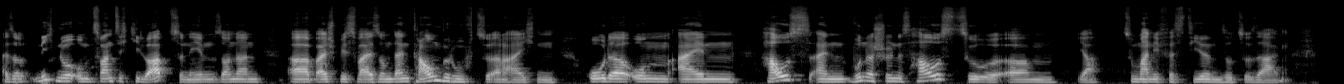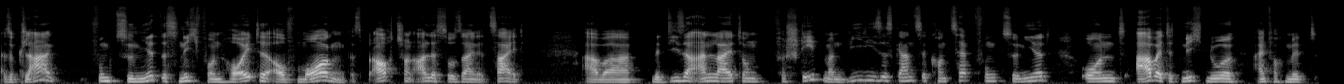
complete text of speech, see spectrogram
Also nicht nur um 20 Kilo abzunehmen, sondern äh, beispielsweise um deinen Traumberuf zu erreichen oder um ein Haus, ein wunderschönes Haus zu, ähm, ja, zu manifestieren sozusagen. Also klar funktioniert es nicht von heute auf morgen. Das braucht schon alles so seine Zeit. Aber mit dieser Anleitung versteht man, wie dieses ganze Konzept funktioniert und arbeitet nicht nur einfach mit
